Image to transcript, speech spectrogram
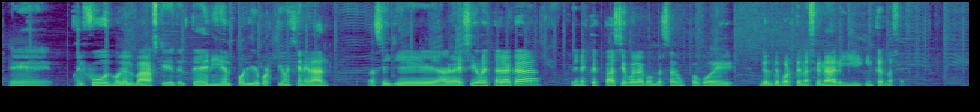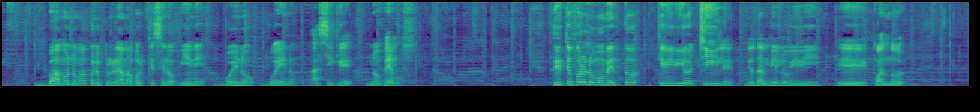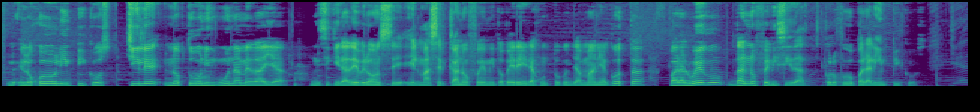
eh, el fútbol, el básquet, el tenis, el polideportivo en general. Así que agradecido de estar acá en este espacio para conversar un poco de, del deporte nacional y internacional. Vamos nomás con el programa porque se nos viene bueno, bueno. Así que nos vemos. Tristes fueron los momentos que vivió Chile, yo también lo viví, eh, cuando en los Juegos Olímpicos Chile no obtuvo ninguna medalla, ni siquiera de bronce, el más cercano fue Mito Pereira junto con Yamani Acosta, para luego darnos felicidad con los Juegos Paralímpicos.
